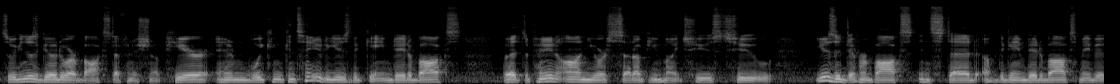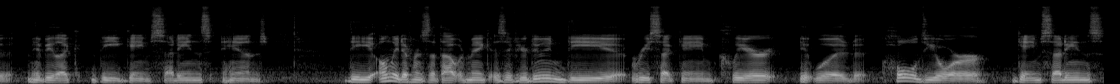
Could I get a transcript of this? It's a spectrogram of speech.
So we can just go to our box definition up here and we can continue to use the game data box, but depending on your setup, you might choose to use a different box instead of the game data box, maybe maybe like the game settings and the only difference that that would make is if you're doing the reset game clear, it would hold your game settings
